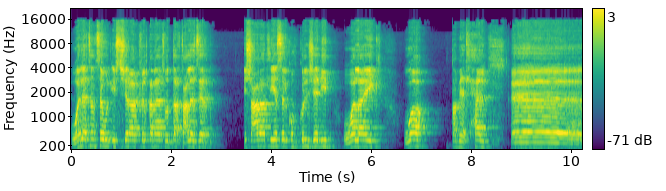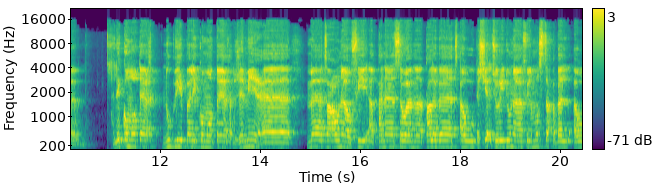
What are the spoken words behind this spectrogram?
ولا تنسوا الاشتراك في القناة والضغط على زر إشعارات ليصلكم كل جديد ولايك. وطبيعة الحال آه، les commentaires n'oubliez pas les commentaires جميع ما ترونه في القناة سواء طلبات أو أشياء تريدونها في المستقبل أو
